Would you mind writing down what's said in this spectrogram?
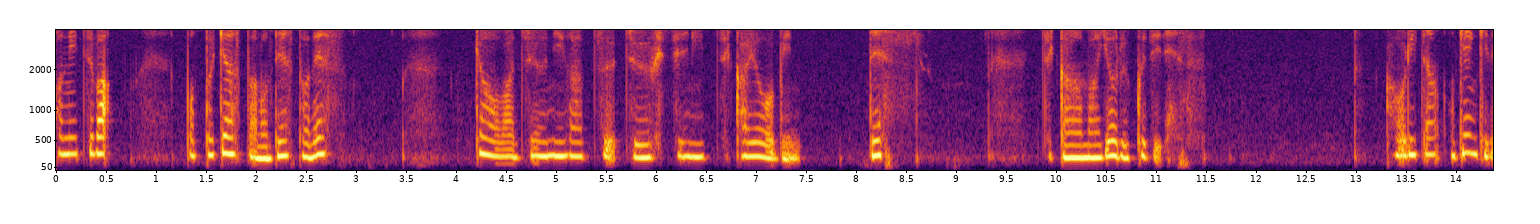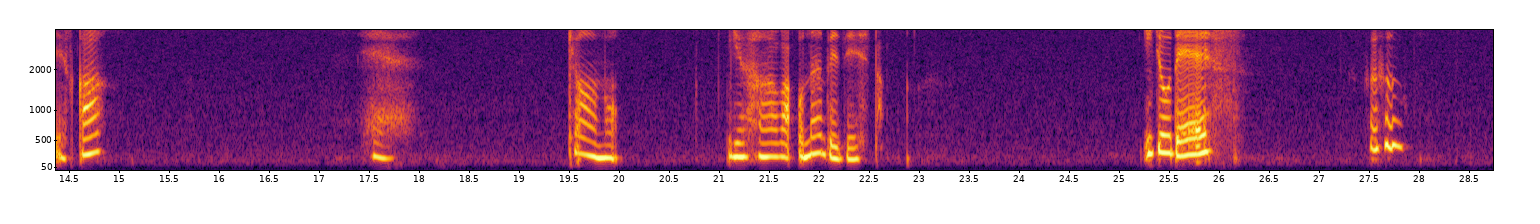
こんにちは。ポッドキャストのテストです。今日は12月17日火曜日です。時間は夜9時です。かおりちゃん、お元気ですか？えー、今日の夕飯はお鍋でした。以上です。ふふ。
